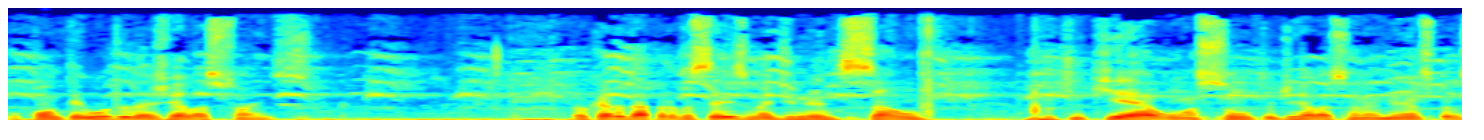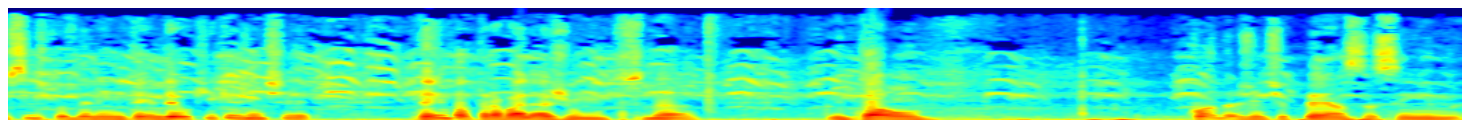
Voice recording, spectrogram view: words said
o conteúdo das relações. Eu quero dar para vocês uma dimensão do que, que é um assunto de relacionamentos, para vocês poderem entender o que, que a gente tem para trabalhar juntos, né? Então, quando a gente pensa assim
